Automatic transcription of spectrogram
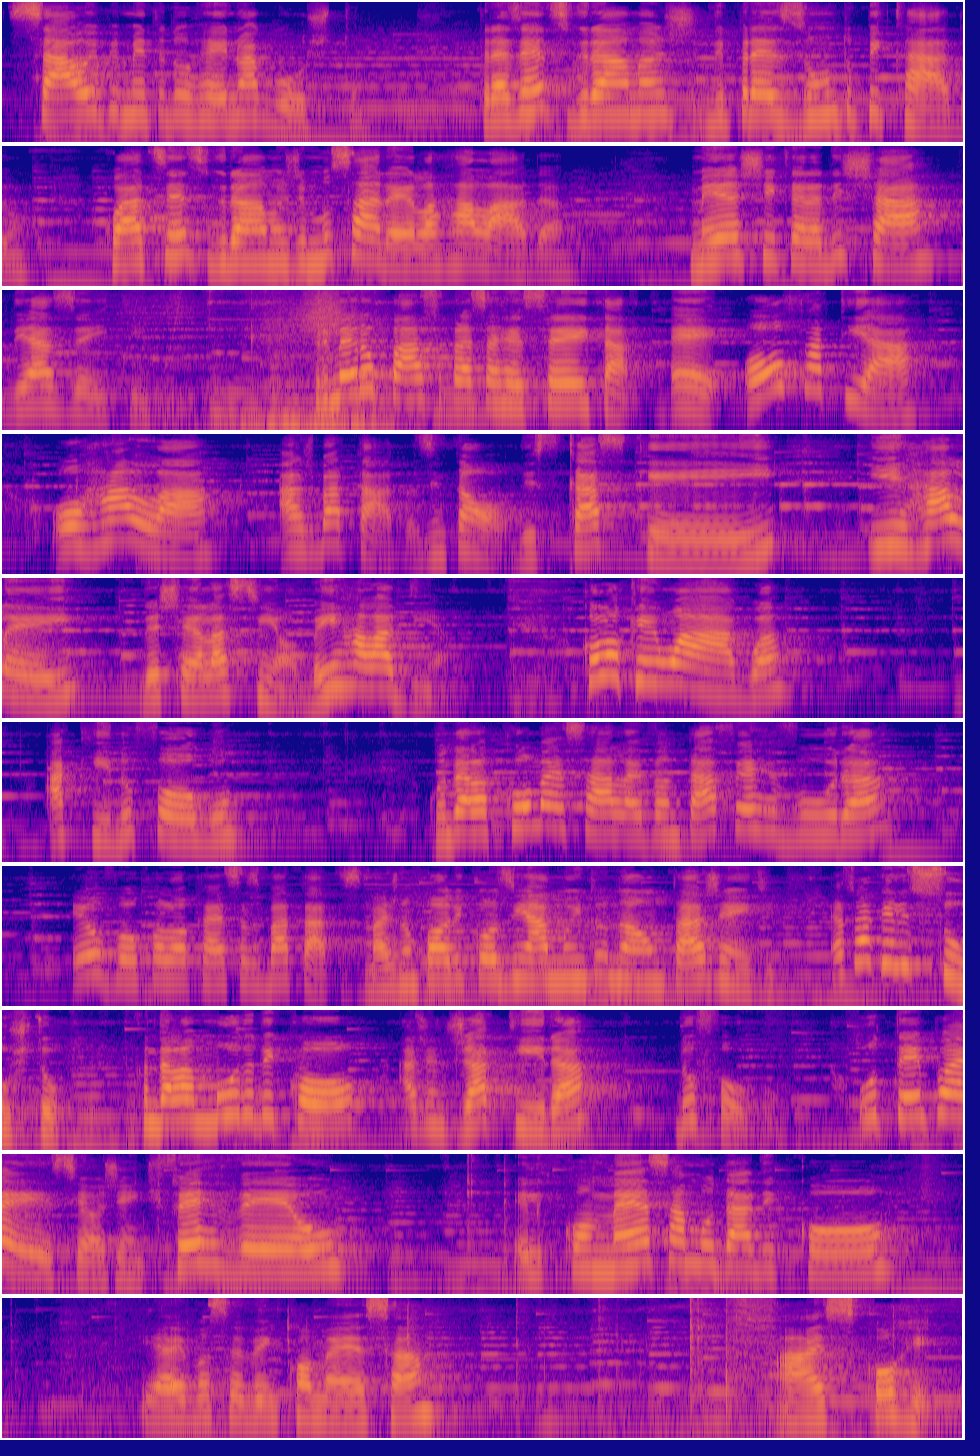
sal e pimenta do reino a gosto, 300 gramas de presunto picado, 400 gramas de mussarela ralada, meia xícara de chá de azeite. Primeiro passo para essa receita é ou fatiar ou ralar as batatas. Então, ó, descasquei e ralei Deixei ela assim, ó, bem raladinha. Coloquei uma água aqui no fogo. Quando ela começar a levantar a fervura, eu vou colocar essas batatas. Mas não pode cozinhar muito não, tá, gente? É só aquele susto. Quando ela muda de cor, a gente já tira do fogo. O tempo é esse, ó, gente. Ferveu. Ele começa a mudar de cor. E aí você vem e começa a escorrer.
